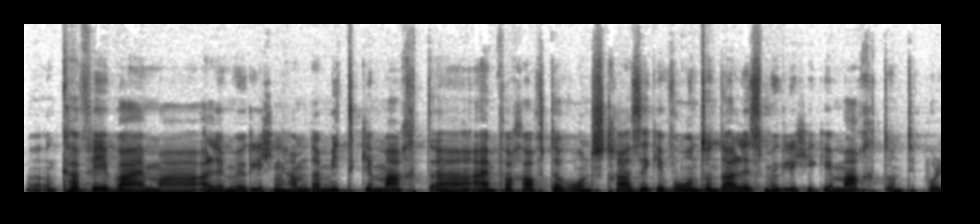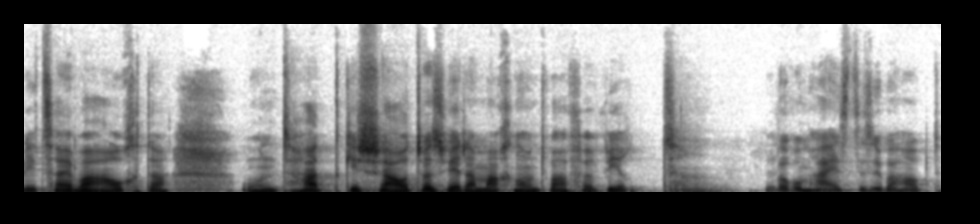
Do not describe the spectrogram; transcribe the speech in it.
äh, Café Weimar, alle möglichen haben da mitgemacht, äh, einfach auf der Wohnstraße gewohnt und alles Mögliche gemacht und die Polizei war auch da und hat geschaut, was wir da machen und war verwirrt. Warum heißt es überhaupt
